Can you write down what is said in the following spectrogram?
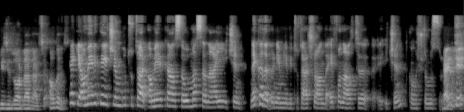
bizi zorlarlarsa alırız. Peki Amerika için bu tutar, Amerikan savunma sanayi için ne kadar önemli bir tutar şu anda F-16 için konuştuğumuz? Bence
